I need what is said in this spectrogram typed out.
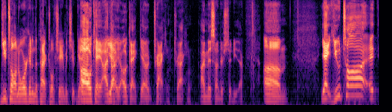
Utah and Oregon in the Pac-12 championship game. Oh, okay. I Yeah. thought okay. Yeah, tracking, tracking. I misunderstood you there. Um, yeah, Utah. It,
